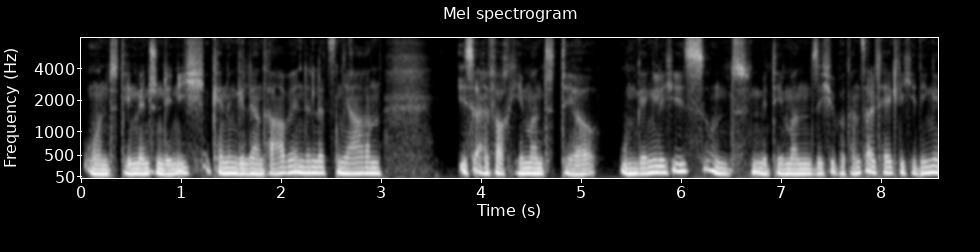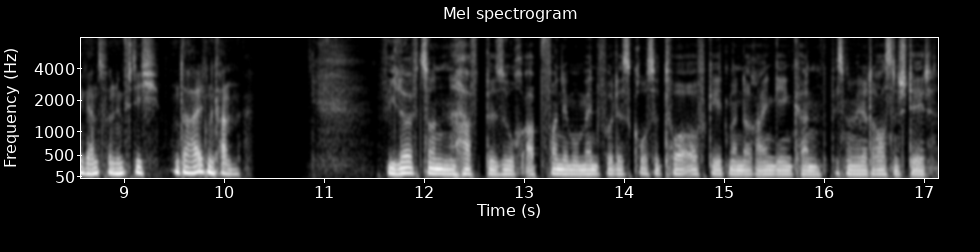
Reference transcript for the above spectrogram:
Und den Menschen, den ich kennengelernt habe in den letzten Jahren, ist einfach jemand, der umgänglich ist und mit dem man sich über ganz alltägliche Dinge ganz vernünftig unterhalten kann. Wie läuft so ein Haftbesuch ab von dem Moment, wo das große Tor aufgeht, man da reingehen kann, bis man wieder draußen steht?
